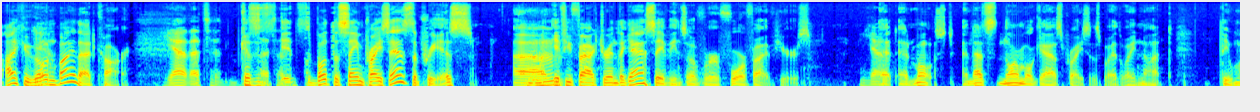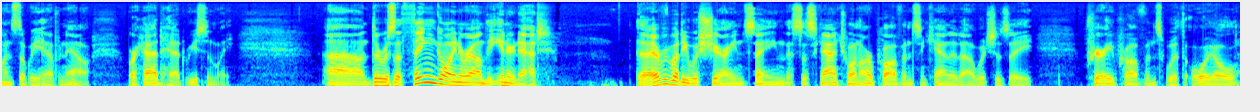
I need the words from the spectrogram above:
I could go Yeah. and buy that car Yeah, that's a because it's, a, it's about the same price as the Prius. Uh, If you factor in the gas savings over four or five years yeah. at, at most. And that's normal gas prices, by the way, not the ones that we have now or had had recently. Uh, there was a thing going around the internet. that everybody was sharing, saying the Saskatchewan, our province in Canada, which is a prairie province with oil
